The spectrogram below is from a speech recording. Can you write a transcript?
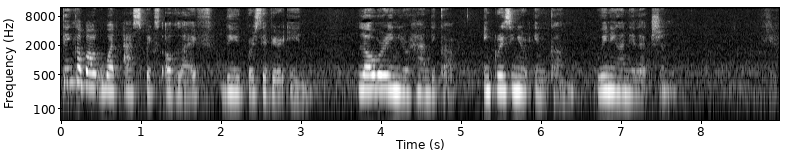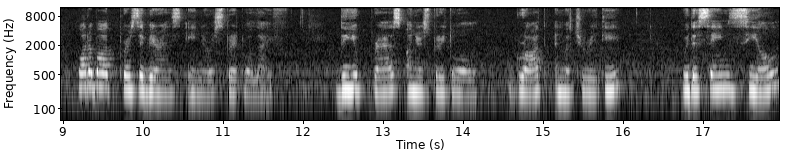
Think about what aspects of life do you persevere in? Lowering your handicap, increasing your income, winning an election. What about perseverance in your spiritual life? Do you press on your spiritual growth and maturity with the same zeal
